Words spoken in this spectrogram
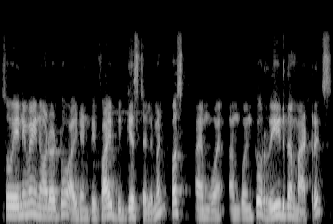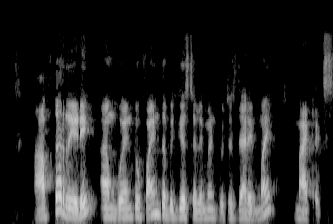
So anyway, in order to identify biggest element, first I'm going, I'm going to read the matrix. After reading, I'm going to find the biggest element which is there in my matrix.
